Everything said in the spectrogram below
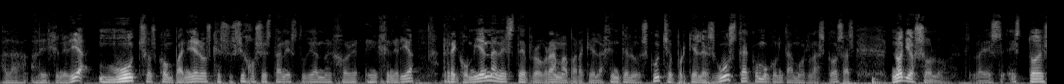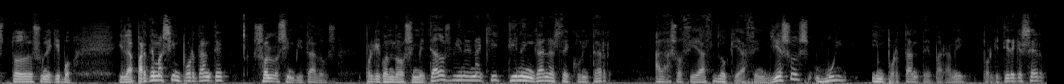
a la, ingeniería. Muchos compañeros que sus hijos están estudiando ingeniería recomiendan este programa para que la gente lo escuche, porque les gusta cómo contamos las cosas. No yo solo, es, es, todo es un equipo. Y la parte más importante son los invitados, porque cuando los invitados vienen aquí tienen ganas de contar a la sociedad lo que hacen. Y eso es muy importante para mí, porque tiene que ser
